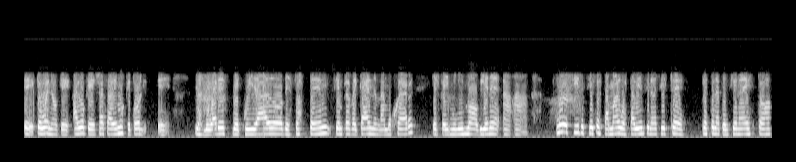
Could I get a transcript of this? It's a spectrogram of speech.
eh, que, bueno, que algo que ya sabemos que todos eh, los lugares de cuidado, de sostén, siempre recaen en la mujer. El feminismo viene a, a no decir si eso está mal o está bien, sino decir, che, presten atención a esto,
